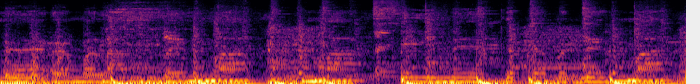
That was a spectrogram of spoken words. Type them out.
නරමලන් දෙම්මා මා එන එක පැබ දෙම්මා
